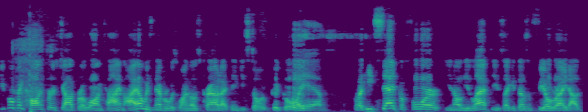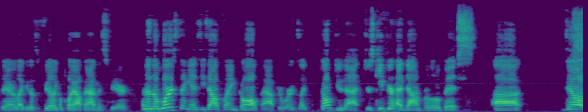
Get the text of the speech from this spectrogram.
people have been calling for his job for a long time. I always never was one of those crowd. I think he's still a good goalie. I goalie. am. But he said before, you know, he left, he's like, it doesn't feel right out there. Like, it doesn't feel like a playoff atmosphere. And then the worst thing is he's out playing golf afterwards. Like, don't do that. Just keep your head down for a little bit. Uh, Dill,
